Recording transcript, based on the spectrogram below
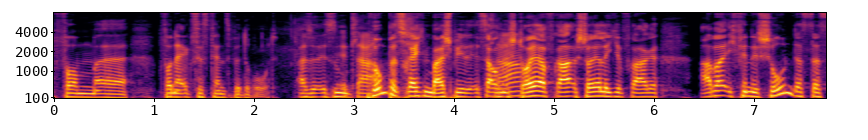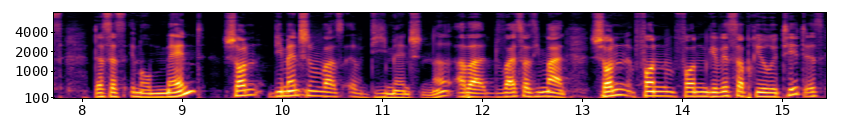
vom, äh, von der Existenz bedroht. Also ist ein ja, plumpes Rechenbeispiel, ist auch klar. eine Steuerfra steuerliche Frage. Aber ich finde schon, dass das, dass das im Moment schon die Menschen, was, äh, die Menschen, ne? Aber du weißt, was ich meine, schon von, von gewisser Priorität ist,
